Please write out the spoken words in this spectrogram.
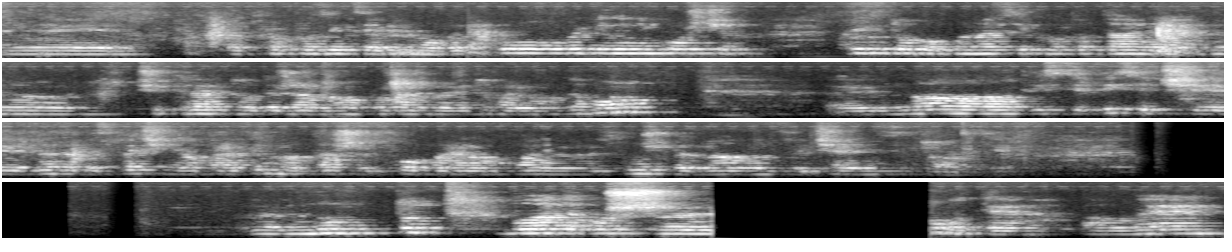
Е, Пропозиція відмови у виділенні коштів. Крім того, у нас є клопотання е, четвертого державного пожежно-рятувального загону е, на 200 тисяч для забезпечення оперативного та швидкого реагування служби на надзвичайні ситуації. Е, Ну, тут була також е, мовити, але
